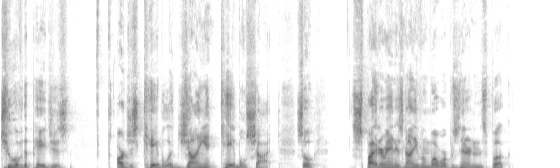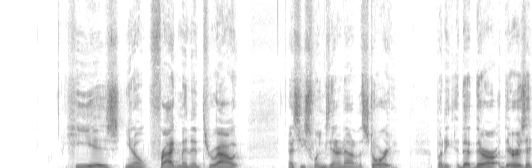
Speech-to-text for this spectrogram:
two of the pages are just cable, a giant cable shot. So Spider-Man is not even well represented in this book. He is, you know, fragmented throughout as he swings in and out of the story but there are there is a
